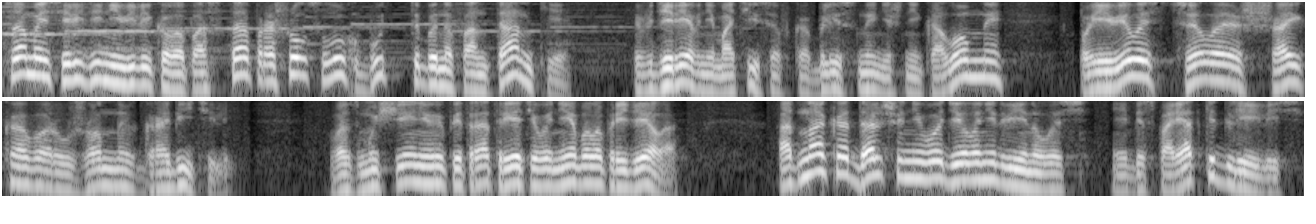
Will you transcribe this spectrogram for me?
в самой середине Великого Поста прошел слух, будто бы на Фонтанке, в деревне Матисовка, близ нынешней Коломны, появилась целая шайка вооруженных грабителей. Возмущению Петра Третьего не было предела. Однако дальше него дело не двинулось, и беспорядки длились.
